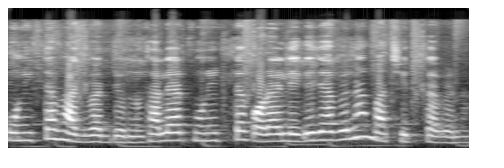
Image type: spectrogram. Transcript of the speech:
পনিরটা ভাজবার জন্য। তাহলে আর পনিরটা কড়ায় লেগে যাবে না বা ছিটকাবে না।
